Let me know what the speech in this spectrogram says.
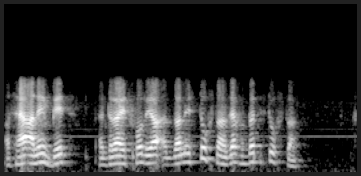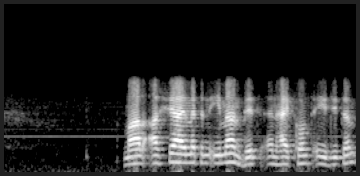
Als hij alleen bidt en draait vol, ja, dan is toegestaan. Zeg gebed is toegestaan. Maar als jij met een imam bidt en hij komt en je ziet hem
